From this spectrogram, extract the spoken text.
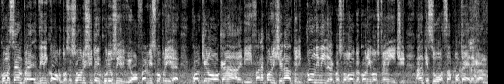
Come sempre vi ricordo, se sono riuscito a incuriosirvi o a farvi scoprire qualche nuovo canale, di fare pollice in alto e di condividere questo vlog con i vostri amici, anche su WhatsApp o Telegram,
